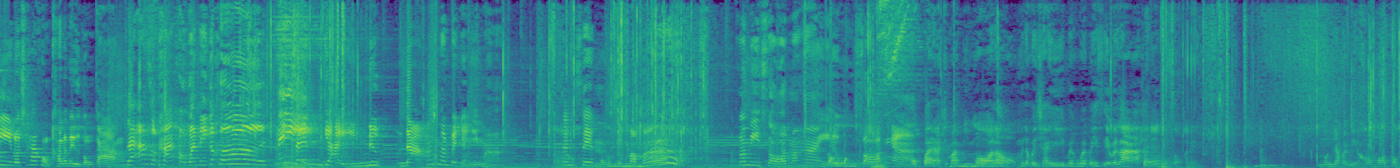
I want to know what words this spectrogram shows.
มีรสชาติของคาราเมลอยู่ตรงกลาง และอันสุดท้ายของวันนี้ก็คือนี่เส้นใหญ่หนึบหนับมันเป็นอย่างนี้มาๆ เส้นๆมันเป็นมาม่าแล้วก็มีซอสมาให้หนึบซอสงา โอป้าอาจจะมามีหม้อแล้ว ไม่ต้องไปใช้ไมโครเวฟไปเสียเวลาคะแนนหนึ่งสองคะแนนมึงอยากไปมีข้อหม้อต้ม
